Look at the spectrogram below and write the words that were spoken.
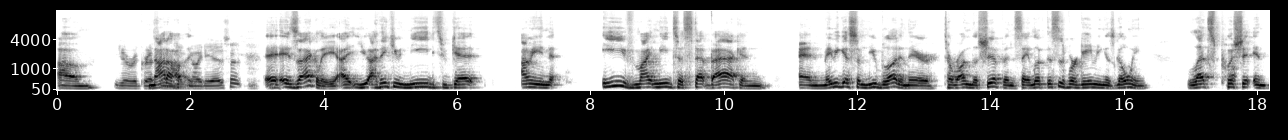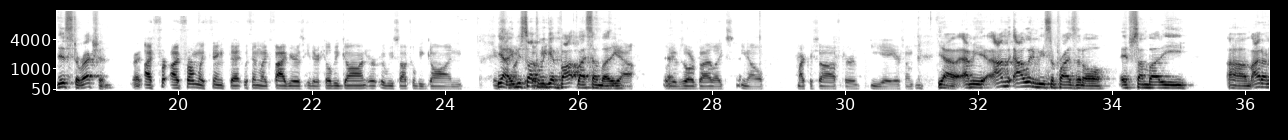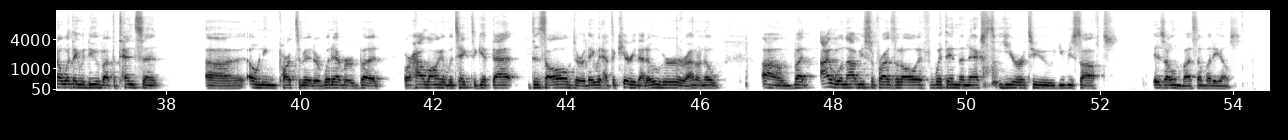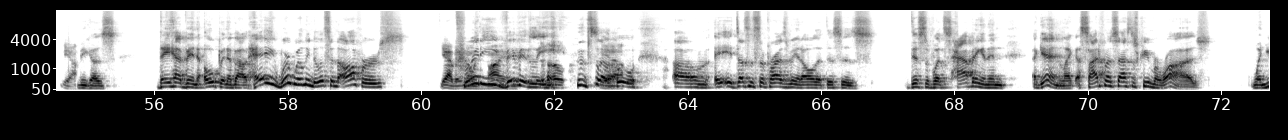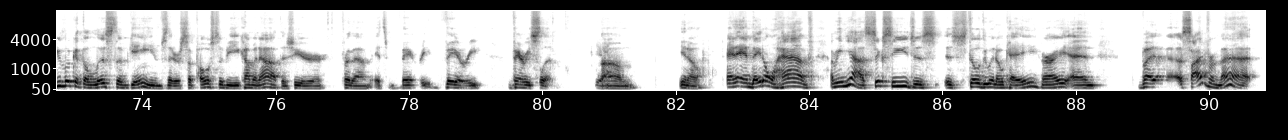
Um, You're regressing. Not a- I have no ideas. e- exactly. I you I think you need to get. I mean, Yves might need to step back and and maybe get some new blood in there to run the ship and say, look, this is where gaming is going. Let's push it in this direction. Right. I, fir- I firmly think that within like five years, either he'll be gone or Ubisoft will be gone. Yeah, so Ubisoft they'll be- get bought by somebody. Yeah, they'll be absorbed by like you know Microsoft or EA or something. Yeah, I mean, I'm I wouldn't be surprised at all if somebody, um, I don't know what they would do about the Tencent uh, owning parts of it or whatever, but or how long it would take to get that dissolved, or they would have to carry that over, or I don't know. Um, but I will not be surprised at all if within the next year or two, Ubisoft is owned by somebody else Yeah, because they have been open about, hey, we're willing to listen to offers yeah, but pretty buying. vividly. So, So, um, it, it doesn't surprise me at all that this is this is what's happening. And then again, like aside from Assassin's Creed Mirage, when you look at the list of games that are supposed to be coming out this year for them, it's very, very, very slim. yeah, Um, you know, and and they don't have. I mean, yeah, Six Siege is is still doing okay, right? And but aside from that,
